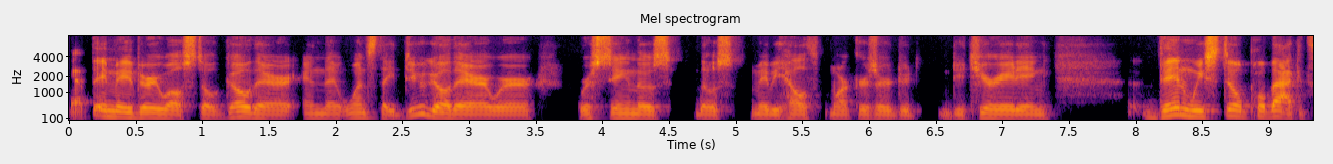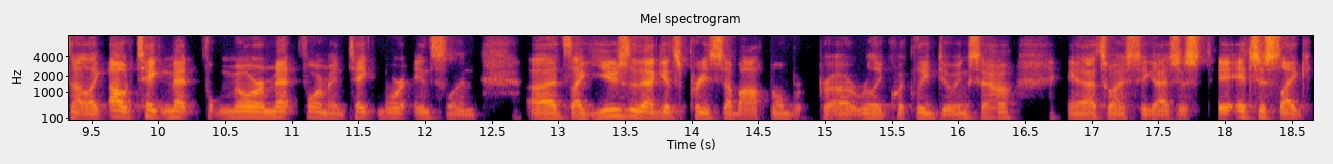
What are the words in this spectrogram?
yep. they may very well still go there. And then once they do go there where we're seeing those those maybe health markers are de- deteriorating then we still pull back. It's not like oh take met more metformin take more insulin. Uh, it's like usually that gets pretty suboptimal uh, really quickly doing so. And that's when i see guys just it, it's just like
